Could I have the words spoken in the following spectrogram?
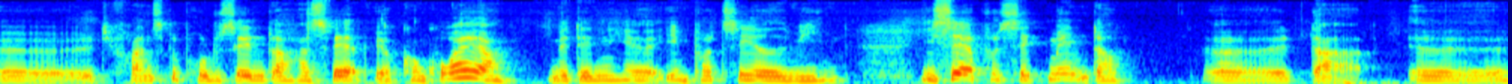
øh, de franske producenter har svært ved at konkurrere med den her importerede vin. Især på segmenter, øh, der øh,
